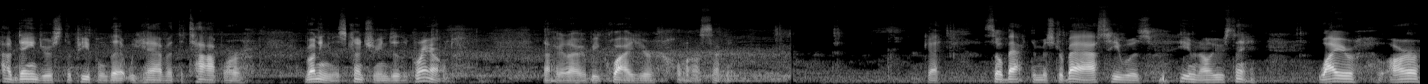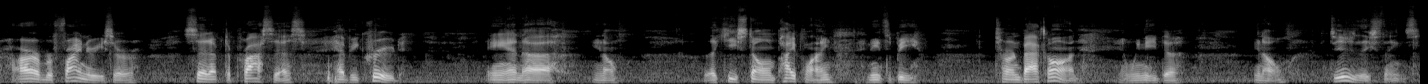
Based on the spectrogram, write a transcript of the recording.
how dangerous the people that we have at the top are running this country into the ground. Now I gotta be quiet here. Hold on a second. Okay, so back to Mr. Bass. He was, you know, he was saying, why are our our refineries are set up to process heavy crude. And, uh, you know, the Keystone pipeline needs to be turned back on. And we need to, you know, do these things.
